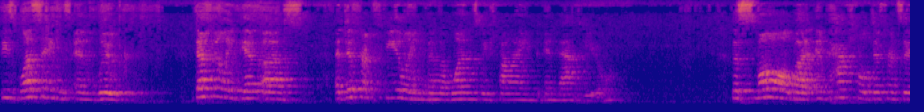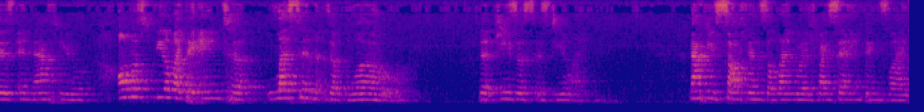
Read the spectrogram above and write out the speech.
These blessings in Luke definitely give us a different feeling than the ones we find in Matthew. The small but impactful differences in Matthew almost feel like they aim to lessen the blow that Jesus is dealing. Matthew softens the language by saying things like,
